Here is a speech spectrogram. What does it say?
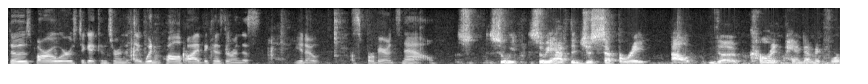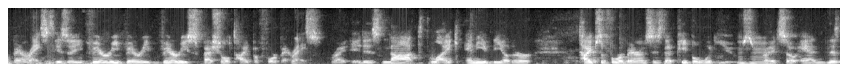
those borrowers to get concerned that they wouldn't qualify because they're in this, you know, forbearance now. so we so we have to just separate out the current pandemic forbearance Right. is a very very very special type of forbearance right. right. it is not like any of the other types of forbearances that people would use Mhm. right so and this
